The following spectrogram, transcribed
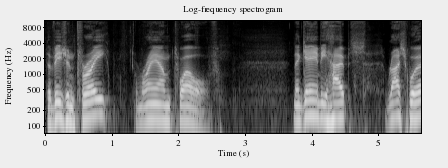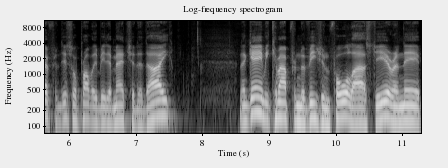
Division 3, round 12. Nagambie hopes Rushworth, and this will probably be the match of the day. Nagambie come up from Division 4 last year and they're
